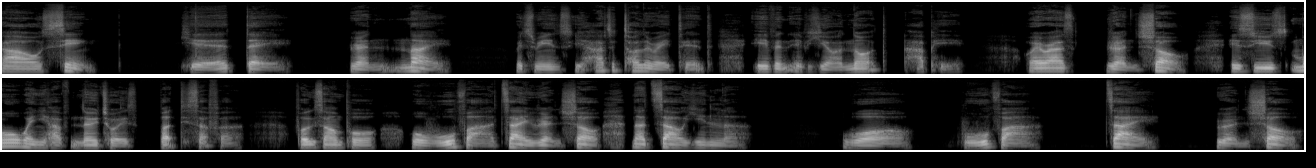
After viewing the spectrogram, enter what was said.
高兴也得忍耐 which means you have to tolerate it even if you are not happy. Whereas 忍受 is used more when you have no choice but to suffer. For example, 我无法再忍受那噪音了。我无法再忍受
